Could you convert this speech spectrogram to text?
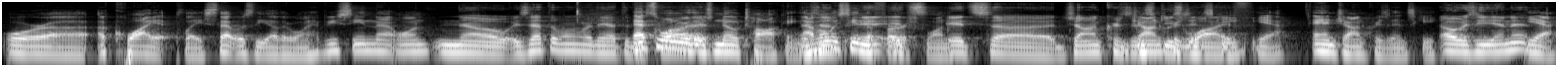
or uh, a quiet place that was the other one have you seen that one No, is that the one where they have to? that's the one where there's no talking Is i've only seen the first it's, one It's uh, John john Krasinski's krasinski wife. yeah and john krasinski Oh, is he in it? yeah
